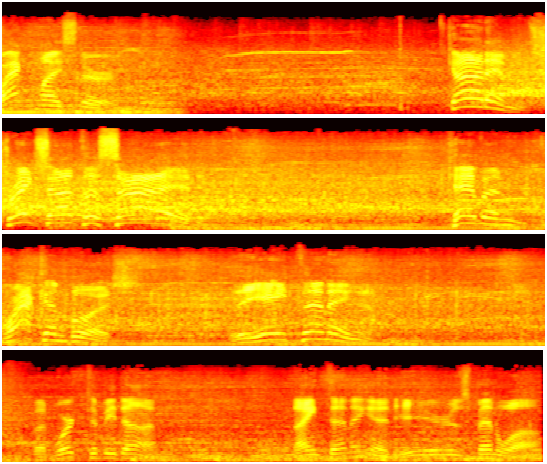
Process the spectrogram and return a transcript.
Quackmeister. Got him. Strikes out the side. Kevin Quackenbush. The eighth inning. But work to be done. Ninth inning and here's Benoit.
